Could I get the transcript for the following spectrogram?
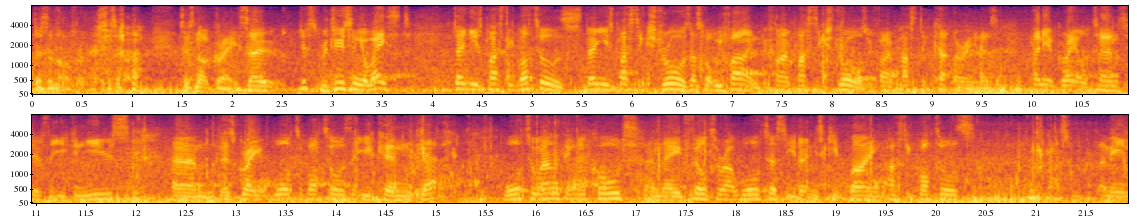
does a lot of rubbish as well so it's not great. So just reducing your waste. Don't use plastic bottles don't use plastic straws that's what we find. We find plastic straws we find plastic cutlery. There's plenty of great alternatives that you can use. Um, there's great water bottles that you can get water well I think they're called and they filter out water so you don't need to keep buying plastic bottles. That's I mean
